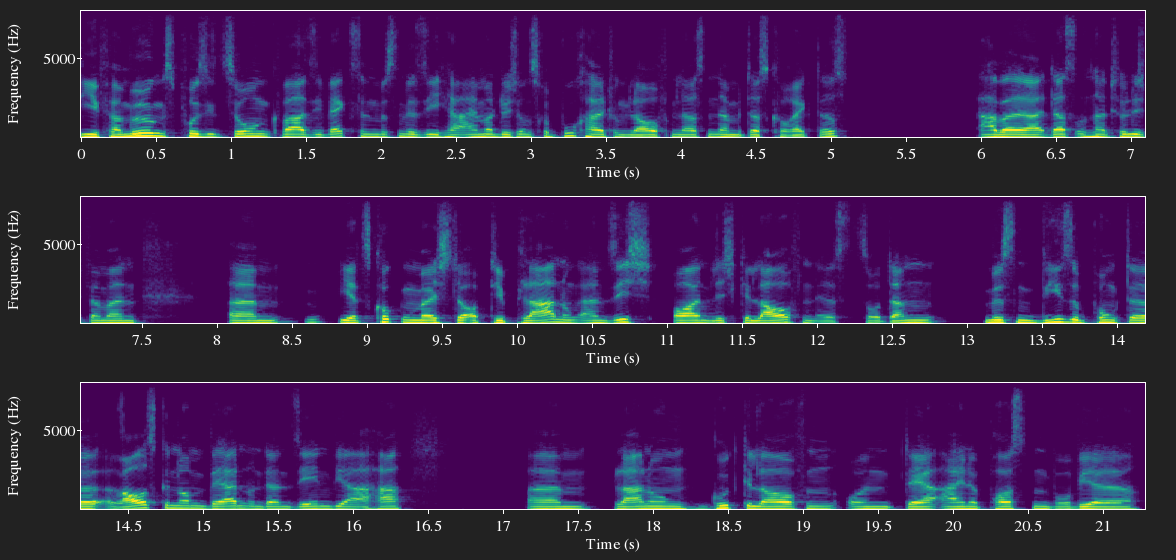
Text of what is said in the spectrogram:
die Vermögenspositionen quasi wechseln, müssen wir sie hier einmal durch unsere Buchhaltung laufen lassen, damit das korrekt ist. Aber das ist natürlich, wenn man ähm, jetzt gucken möchte, ob die Planung an sich ordentlich gelaufen ist, so dann müssen diese Punkte rausgenommen werden und dann sehen wir, aha, ähm, Planung gut gelaufen und der eine Posten, wo wir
